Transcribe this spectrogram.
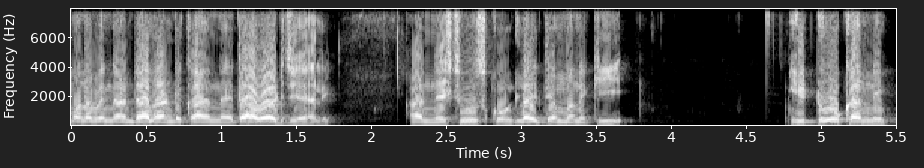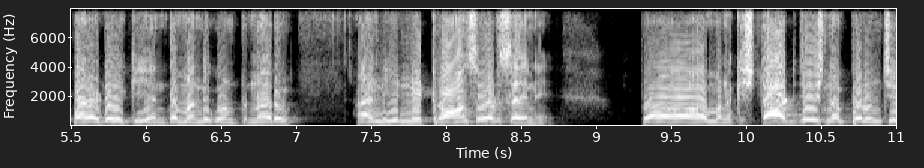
మనం ఏంటంటే అలాంటి కాయిన్ అయితే అవాయిడ్ చేయాలి. అండ్ నెక్స్ట్ చూసుకున్నట్లయితే మనకి ఈ టోకన్ని పర్ డేకి ఎంతమంది కొంటున్నారు? అండ్ ఎన్ని ట్రాన్స్ఫర్స్ అయినాయి? మనకి స్టార్ట్ చేసినప్పటి నుంచి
